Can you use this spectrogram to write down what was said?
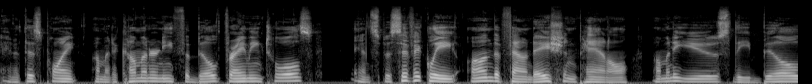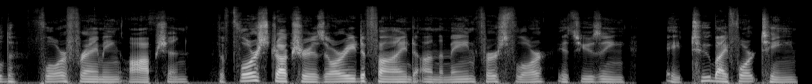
and at this point I'm going to come underneath the Build Framing tools, and specifically on the foundation panel, I'm going to use the Build Floor Framing option. The floor structure is already defined on the main first floor. It's using a 2 by 14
